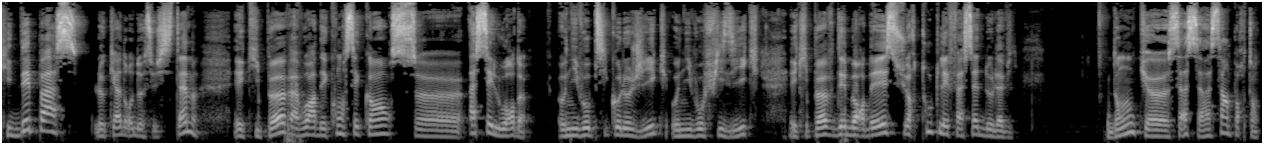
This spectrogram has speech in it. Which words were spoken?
qui dépassent le cadre de ce système et qui peuvent avoir des conséquences euh, assez lourdes au niveau psychologique, au niveau physique, et qui peuvent déborder sur toutes les facettes de la vie. Donc euh, ça c'est assez important.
